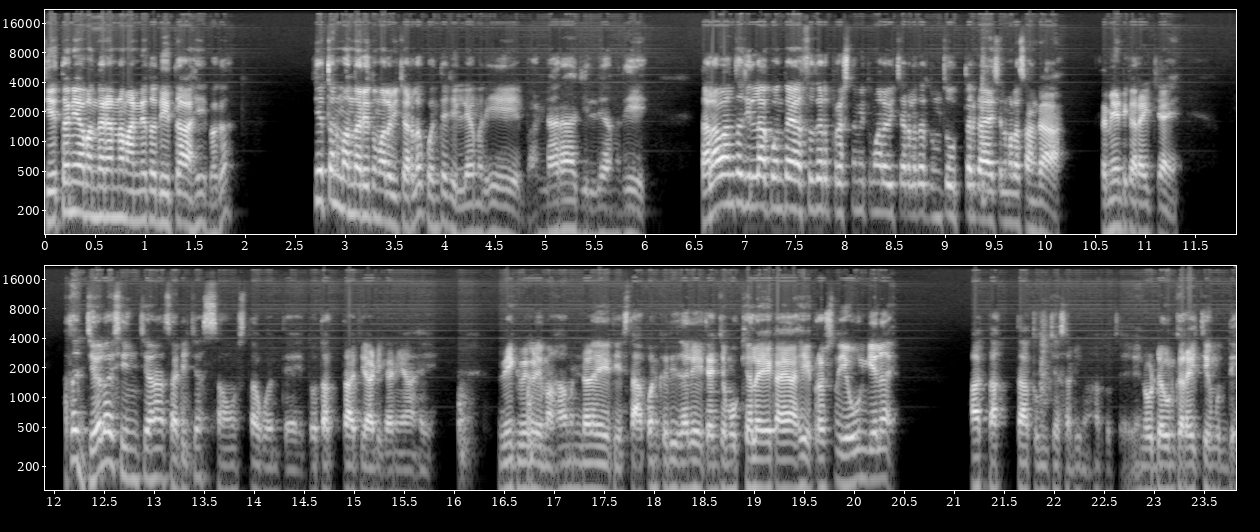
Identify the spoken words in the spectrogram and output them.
चेतन या बंधाऱ्यांना मान्यता देत आहे. बघा. चेतन बंधारे तुम्हाला विचारलं कोणत्या जिल्ह्यामध्ये? भंडारा जिल्ह्यामध्ये. तलावांचा जिल्हा कोणता आहे? असं जर प्रश्न मी तुम्हाला विचारला तर तुमचं उत्तर काय असेल? मला सांगा. कमेंट करायची आहे. आता जलसिंचनासाठीच्या संस्था कोणत्या आहेत? तो तक्ताच या ठिकाणी आहे. वेगवेगळे महामंडळ आहे ते स्थापन कधी झाले? त्यांचे मुख्यालय काय आहे? प्रश्न येऊन गेलाय. हा तक्ता तुमच्यासाठी महत्त्वाचा आहे. नोट डाऊन करायचे मुद्दे.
